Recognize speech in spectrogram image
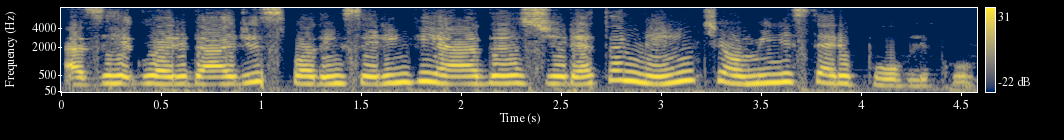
As irregularidades podem ser enviadas diretamente ao Ministério Público.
